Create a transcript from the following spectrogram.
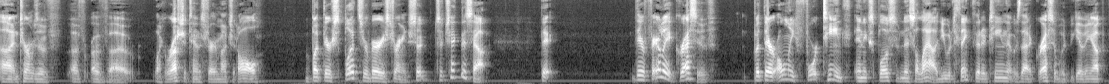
uh, in terms of of, of uh, like rush attempts very much at all. But their splits are very strange. So so check this out. They they're fairly aggressive, but they're only 14th in explosiveness allowed. You would think that a team that was that aggressive would be giving up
